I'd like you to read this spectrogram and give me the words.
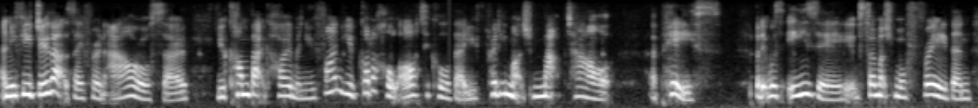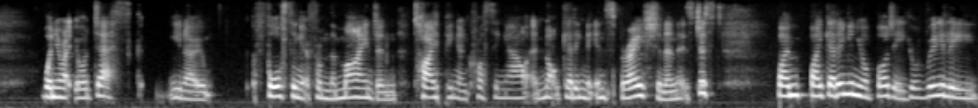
And if you do that, say for an hour or so, you come back home and you find you've got a whole article there. You've pretty much mapped out a piece, but it was easy. It was so much more free than when you're at your desk, you know, forcing it from the mind and typing and crossing out and not getting the inspiration. And it's just by by getting in your body, you're really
